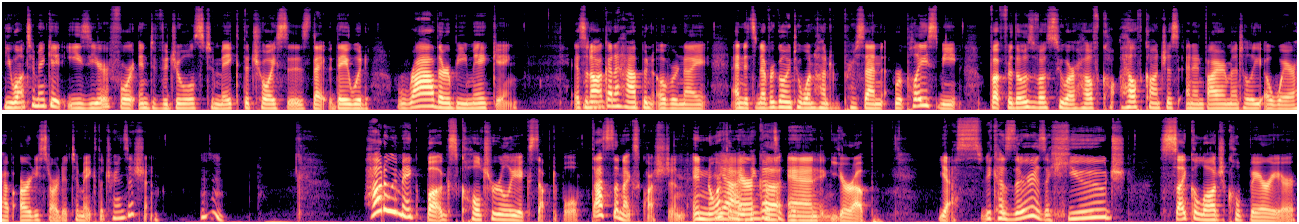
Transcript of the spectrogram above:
you want to make it easier for individuals to make the choices that they would rather be making. It's not going to happen overnight, and it's never going to 100% replace meat. But for those of us who are health health conscious and environmentally aware, have already started to make the transition. How do we make bugs culturally acceptable? That's the next question. In North Yeah, I think that's America and thing. Europe, yes, because there is a huge psychological barrier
